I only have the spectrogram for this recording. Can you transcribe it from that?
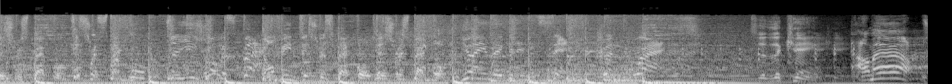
disrespectful, disrespectful. To use your respect. Don't be disrespectful, disrespectful. You ain't making any sense. Congrats to the king. I'm out.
